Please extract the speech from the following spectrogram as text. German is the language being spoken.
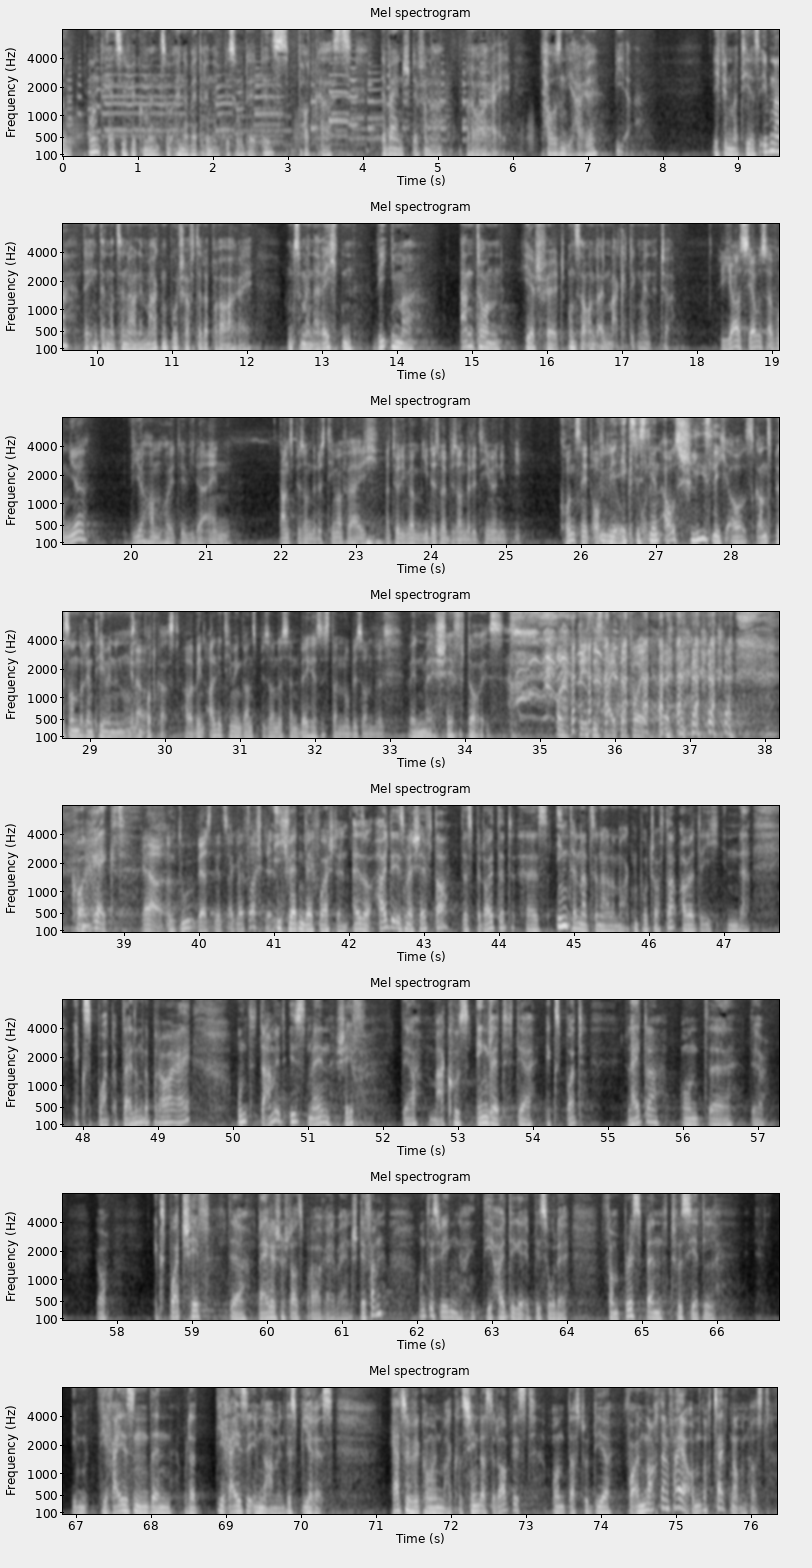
Hallo und herzlich willkommen zu einer weiteren Episode des Podcasts der Weinstephaner Brauerei. 1000 Jahre Bier. Ich bin Matthias Ebner, der internationale Markenbotschafter der Brauerei und zu meiner Rechten, wie immer, Anton Hirschfeld, unser Online-Marketing-Manager. Ja, servus auch von mir. Wir haben heute wieder ein ganz besonderes Thema für euch. Natürlich, wir haben jedes Mal besondere Themen. Ich, ich es nicht oft Wir existieren betonen. ausschließlich aus ganz besonderen Themen in unserem genau. Podcast. Aber wenn alle Themen ganz besonders sind, welches ist dann nur besonders? Wenn mein Chef da ist. Und das ist heute der Fall. Korrekt. Genau, und du wirst ihn jetzt auch gleich vorstellen. Ich werde ihn gleich vorstellen. Also, heute ist mein Chef da. Das bedeutet, als internationaler Markenbotschafter arbeite ich in der Exportabteilung der Brauerei. Und damit ist mein Chef der Markus Englet, der Exportleiter und äh, der ja, Exportchef der Bayerischen Staatsbrauerei Wein Stefan. Und deswegen die heutige Episode von Brisbane to Seattle im, die Reisenden oder die Reise im Namen des Bieres. Herzlich willkommen, Markus. Schön, dass du da bist und dass du dir vor allem nach deinem Feierabend noch Zeit genommen hast.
